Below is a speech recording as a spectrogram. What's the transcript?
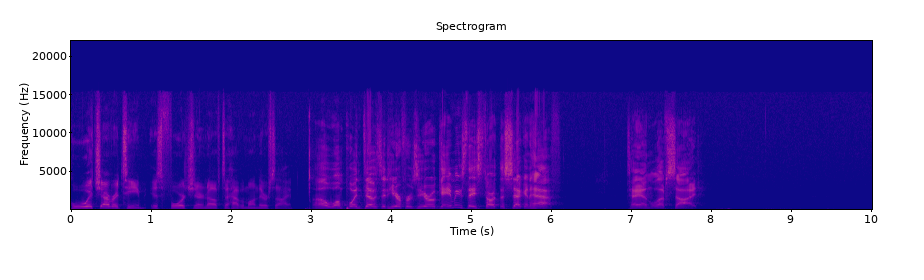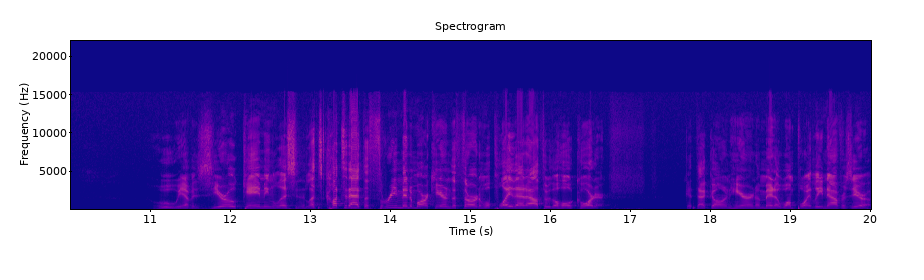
whichever team is fortunate enough to have him on their side. Oh, one point deficit here for Zero Gaming as they start the second half. Tay on the left side. Ooh, we have a Zero Gaming listening. Let's cut to that at the three minute mark here in the third, and we'll play that out through the whole quarter. Get that going here in a minute. One point lead now for Zero.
